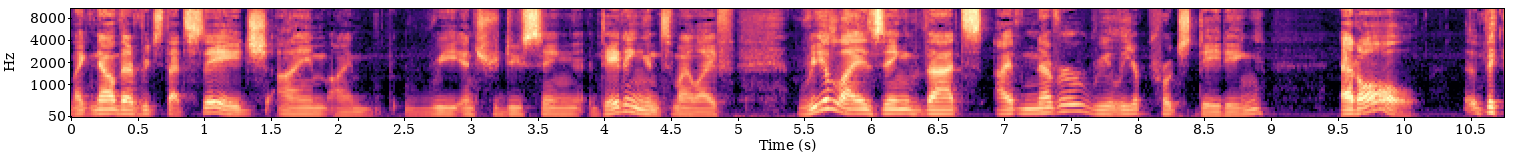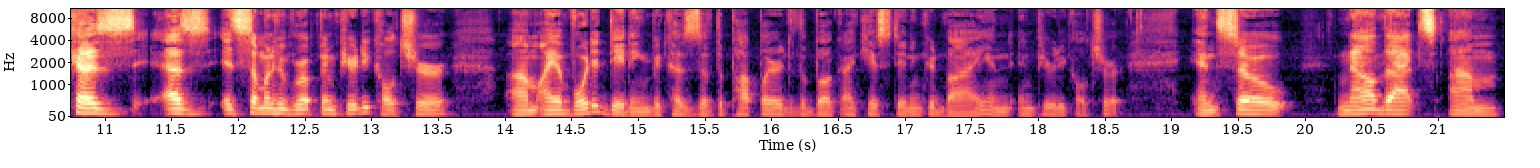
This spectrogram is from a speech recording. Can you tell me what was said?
like now that I've reached that stage, I'm I'm reintroducing dating into my life, realizing that I've never really approached dating at all because as as someone who grew up in purity culture, um, I avoided dating because of the popularity of the book "I Kissed Dating Goodbye" and, and purity culture, and so now that um,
